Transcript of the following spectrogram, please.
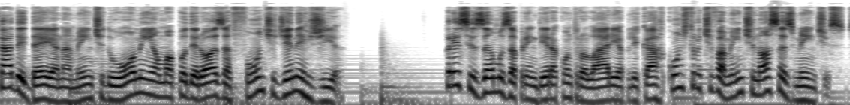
Cada ideia na mente do homem é uma poderosa fonte de energia. Precisamos aprender a controlar e aplicar construtivamente nossas mentes.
